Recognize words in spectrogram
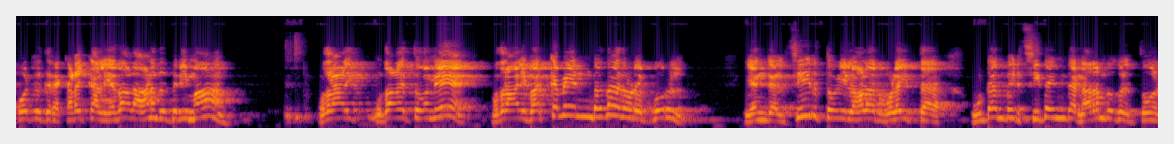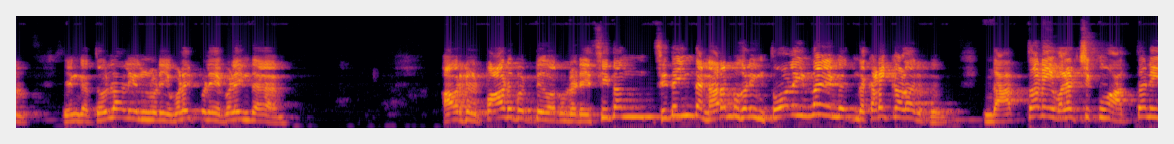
போட்டிருக்கிற கடைக்கால் எதால் ஆனது தெரியுமா? முதலாளி முதலாளித்துவமே முதலாளி வர்க்கமே என்பதுதான் அதனுடைய பொருள். எங்கள் சீர்தொழிலாளர் உழைத்த உடம்பில் சிதைந்த நரம்புகள் தோல் எங்கள் தொழிலாளிகளுடைய உழைப்பிலே விளைந்த அவர்கள் பாடுபட்டு அவர்களுடைய சிதன் சிதைந்த நரம்புகளையும் தோலையும் தான் எங்க இந்த கடைக்காலம் இருக்கு. இந்த அத்தனை வளர்ச்சிக்கும் அத்தனை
